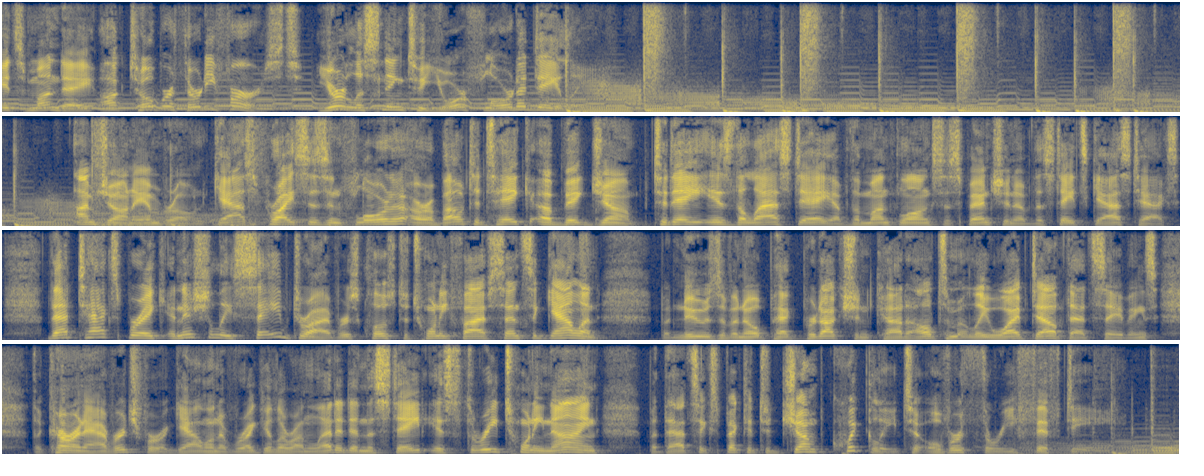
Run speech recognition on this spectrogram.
It's Monday, October 31st. You're listening to Your Florida Daily. I'm John Ambrone. Gas prices in Florida are about to take a big jump. Today is the last day of the month long suspension of the state's gas tax. That tax break initially saved drivers close to 25 cents a gallon, but news of an OPEC production cut ultimately wiped out that savings. The current average for a gallon of regular unleaded in the state is 3.29, but that's expected to jump quickly to over 3.50.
